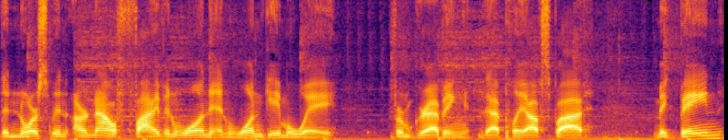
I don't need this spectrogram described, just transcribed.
the Norsemen are now 5 and 1 and one game away from grabbing that playoff spot. McBain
